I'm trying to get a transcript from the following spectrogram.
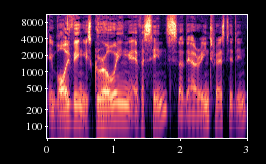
evolving, is growing ever since. So they are interested in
